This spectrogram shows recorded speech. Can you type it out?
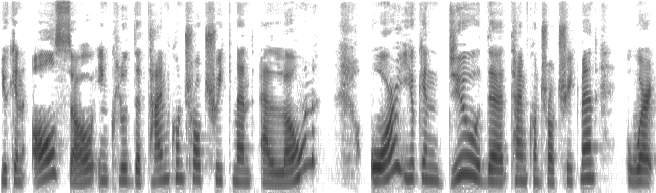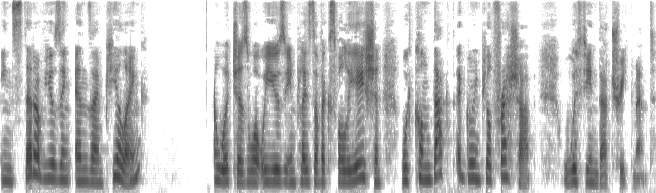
you can also include the time control treatment alone, or you can do the time control treatment where instead of using enzyme peeling, which is what we use in place of exfoliation, we conduct a green peel fresh up within that treatment.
